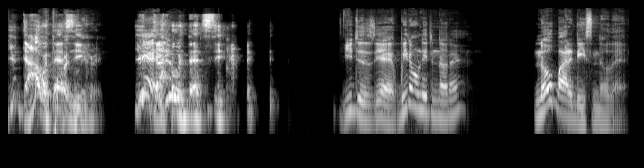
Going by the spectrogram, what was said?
You die with that secret. You yeah, die you- with that secret. You just yeah, we don't need to know that. Nobody needs to know that.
